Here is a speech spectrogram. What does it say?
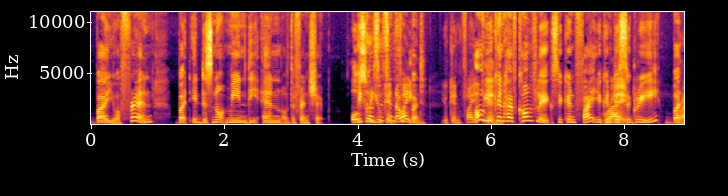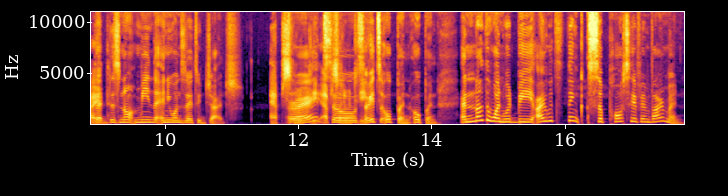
by your friend, but it does not mean the end of the friendship. Also, Because you it's can an fight. open. You can fight. Oh, you can have conflicts. You can fight. You can Right. disagree, but Right. that does not mean that anyone's there to judge. Absolutely. Right? Absolutely. So, so it's open, open. Another one would be, I would think, supportive environment.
